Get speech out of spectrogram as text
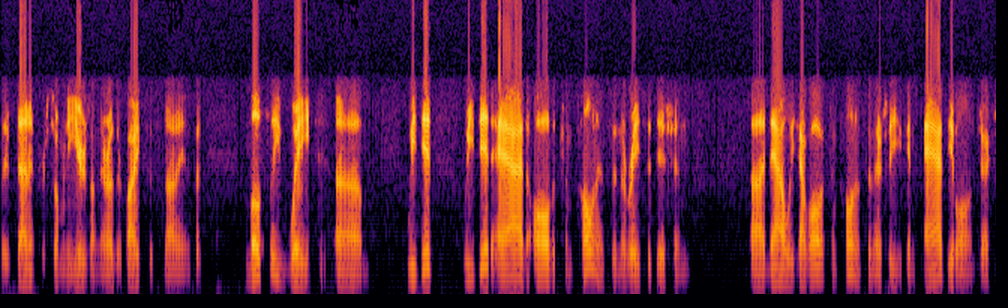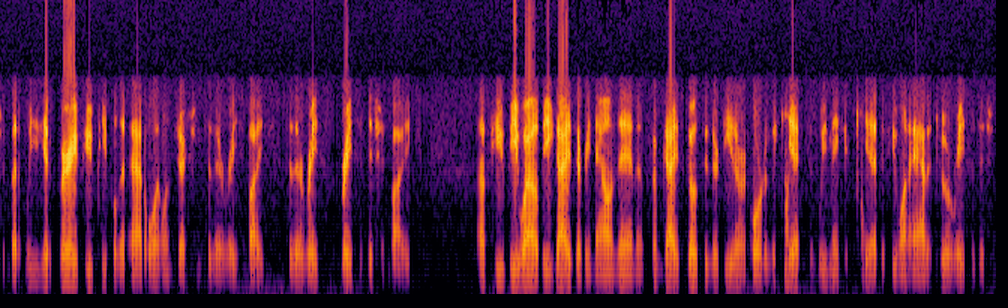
they've done it for so many years on their other bikes. It's not anything, but mostly weight. Um, we did we did add all the components in the race edition. Uh, now we have all the components in there, so you can add the oil injection. But we get very few people that add oil injection to their race bike, to their race race edition bike. A few BYOB guys every now and then, and some guys go through their dealer and order the kit because we make a kit if you want to add it to a race edition.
